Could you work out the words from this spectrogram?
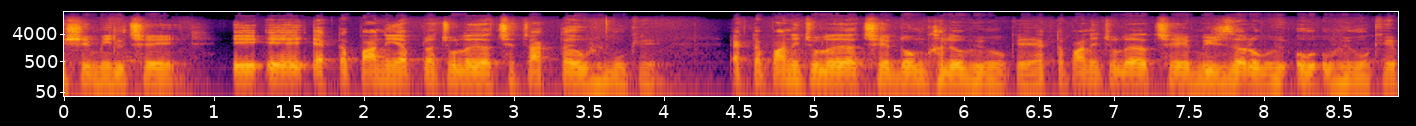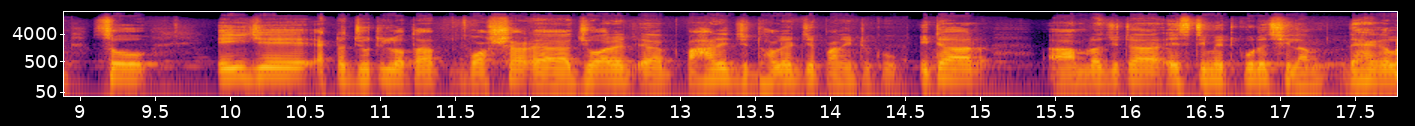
এসে মিলছে। এ এ, একটা পানি আপনার চলে যাচ্ছে চাকতা অভিমুখে, একটা পানি চলে যাচ্ছে ডোমখালি অভিমুখে, একটা পানি চলে যাচ্ছে মির্জার অভিমুখে। সো এই যে একটা জটিলতা, বর্ষার জোয়ারের পাহাড়ের যে ঢলের যে পানিটুকু, এটার আমরা যেটা এস্টিমেট করেছিলাম, দেখা গেল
